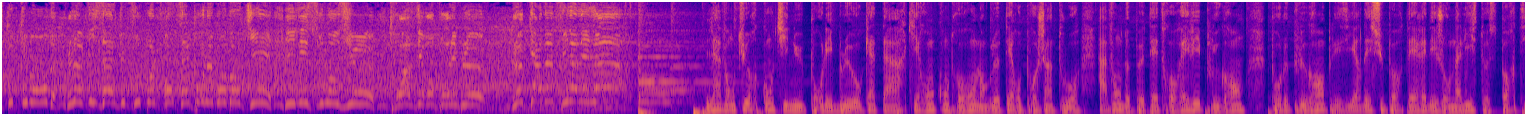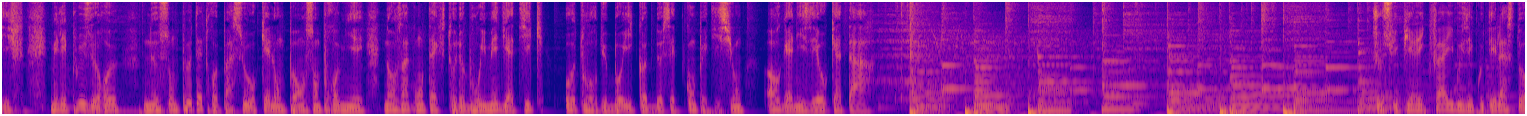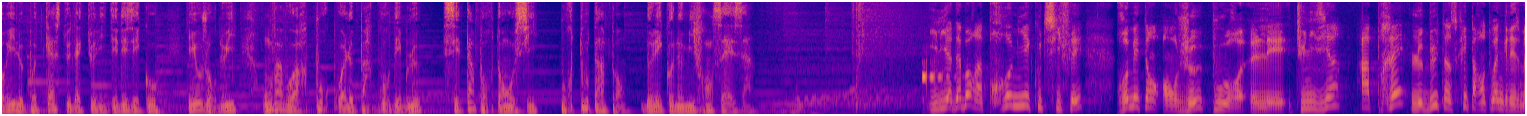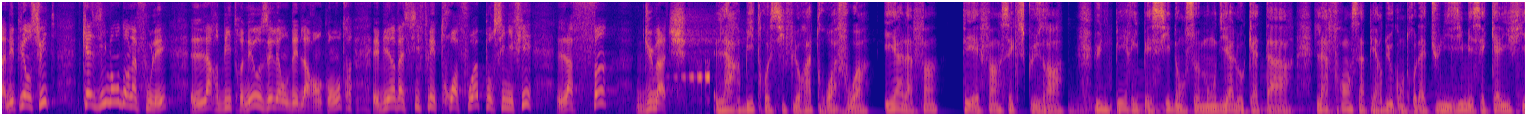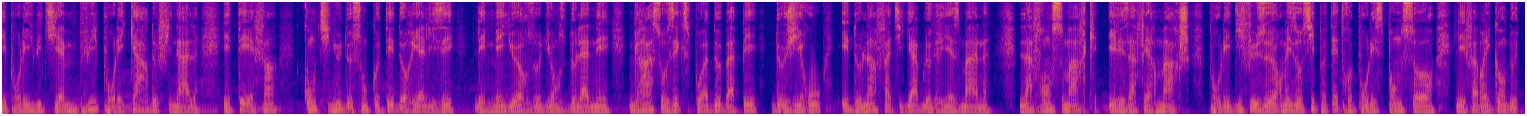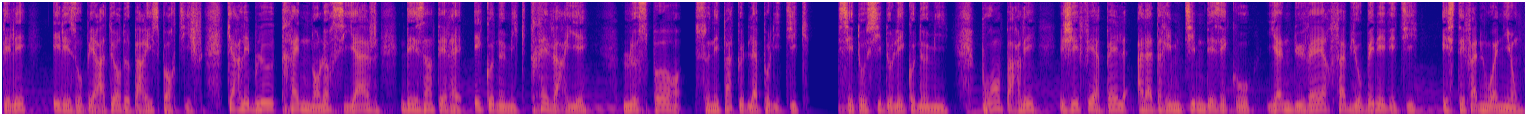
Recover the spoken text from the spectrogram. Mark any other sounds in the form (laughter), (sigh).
Coupe du Monde, le visage du football français pour le monde entier. Il est sous nos yeux. 3-0 pour les Bleus. Le quart de finale est là. L'aventure continue pour les Bleus au Qatar qui rencontreront l'Angleterre au prochain tour avant de peut-être rêver plus grand pour le plus grand plaisir des supporters et des journalistes sportifs. Mais les plus heureux ne sont peut-être pas ceux auxquels on pense en premier dans un contexte de bruit médiatique autour du boycott de cette compétition organisée au Qatar. Je suis Pierrick Fay, vous écoutez La Story, le podcast d'actualité des échos, et aujourd'hui, on va voir pourquoi le parcours des Bleus, c'est important aussi pour tout un pan de l'économie française. Il y a d'abord un premier coup de sifflet remettant en jeu pour les Tunisiens après le but inscrit par Antoine Griezmann. Et puis ensuite, quasiment dans la foulée, l'arbitre néo-zélandais de la rencontre eh bien, va siffler trois fois pour signifier la fin du match. L'arbitre sifflera trois fois et à la fin, TF1 s'excusera. Une péripétie dans ce mondial au Qatar. La France a perdu contre la Tunisie mais s'est qualifiée pour les huitièmes puis pour les quarts de finale. Et TF1 continue de son côté de réaliser les meilleures audiences de l'année grâce aux exploits de Bappé, de Giroud et de l'infatigable Griezmann. La France marque et les affaires marchent pour les diffuseurs mais aussi peut-être pour les sponsors, les fabricants de télé et les opérateurs de paris sportifs, car les Bleus traînent dans leur sillage des intérêts économiques très variés. Le sport, ce n'est pas que de la politique, c'est aussi de l'économie. Pour en parler, j'ai fait appel à la Dream Team des échos, Yann Duvert, Fabio Benedetti et Stéphane Loignon.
